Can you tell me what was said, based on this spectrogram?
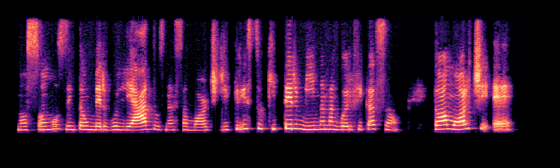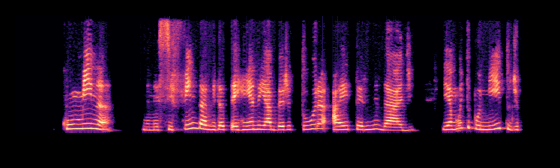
nós somos então mergulhados nessa morte de Cristo que termina na glorificação. Então, a morte é culmina né, nesse fim da vida terrena e abertura à eternidade. E é muito bonito de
